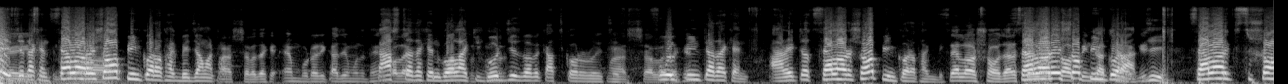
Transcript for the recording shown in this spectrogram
এই যে দেখেন দেখেন, সালোয়ারের পিন করা থাকবে জামাটা। মাশাআল্লাহ দেখেন এমব্রয়ডারি কাজের মধ্যে দেখেন কাজটা দেখেন গলা কি। গর্জিয়াস ভাবে কাজ করা রয়েছে। ফুল দেখেন। দেখেন আর এটা সালোয়ার সহ পিন করা থাকবে। সেলর সহ যারা পিন করা জি। সালোয়ার সহ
